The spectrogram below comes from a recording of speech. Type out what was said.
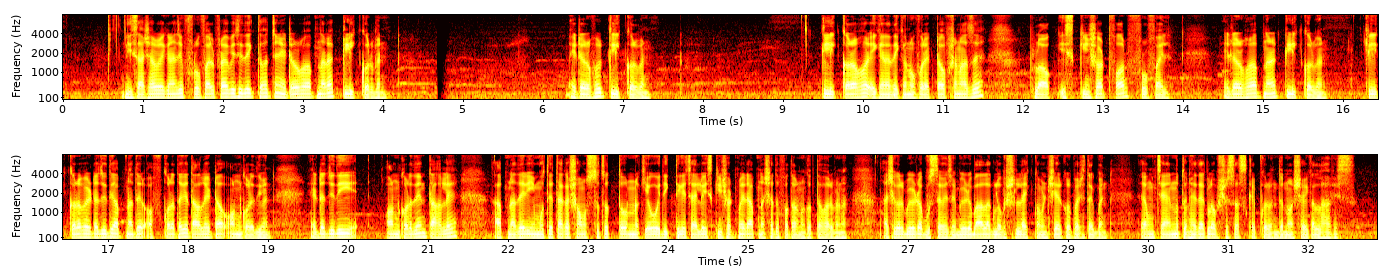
নিচে আসার এখানে যে প্রোফাইল প্রাইভেসি দেখতে পাচ্ছেন, এটার উপর আপনারা ক্লিক করবেন। এটার উপর ক্লিক করবেন। ক্লিক করার পর এখানে দেখেন উপর একটা অপশান আছে ব্লক স্ক্রিনশট ফর প্রোফাইল এটার উপর আপনারা ক্লিক করবেন। ক্লিক করার পর এটা যদি আপনাদের অফ করা থাকে, তাহলে এটা অন করে দিবেন। এটা যদি অন করে দেন, তাহলে আপনাদের ইমোতে থাকা সমস্ত তথ্য অন্য কেউ ওই দিক থেকে চাইলে স্ক্রিনশট মেরে আপনার সাথে প্রতারণা করতে পারবে না। আশা করি ভিডিওটা বুঝতে পেরেছেন। ভিডিও ভালো লাগলে অবশ্যই লাইক কমেন্ট শেয়ার করে পাশে থাকবেন এবং চ্যানেল নতুন হয়ে থাকলে অবশ্যই সাবস্ক্রাইব করবেন তো নমস্কার আল্লাহ হাফিজ।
